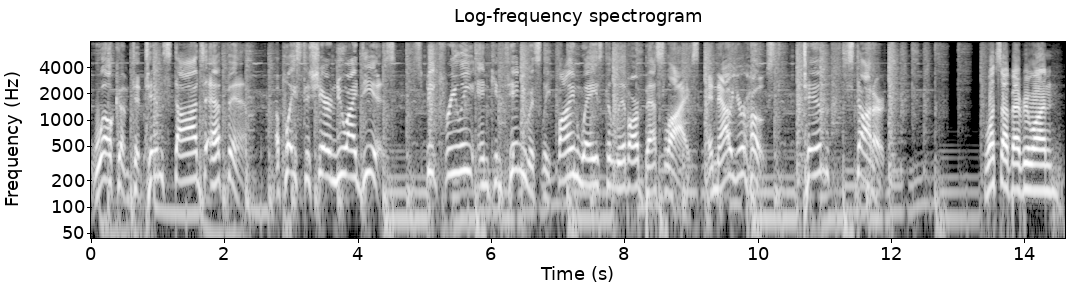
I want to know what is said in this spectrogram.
Welcome to Tim Stodd's FM, a place to share new ideas, speak freely, and continuously find ways to live our best lives. And now, your host, Tim Stoddard. What's up, everyone?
